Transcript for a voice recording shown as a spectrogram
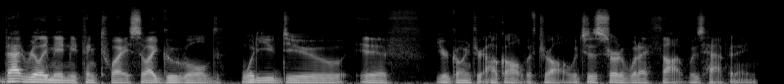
that really made me think twice. So I Googled, what do you do if you're going through alcohol withdrawal, which is sort of what I thought was happening.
